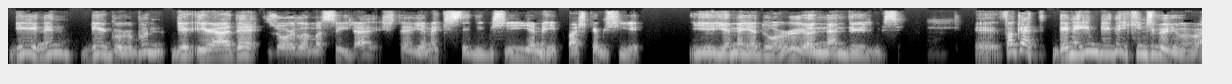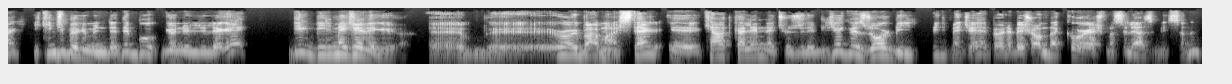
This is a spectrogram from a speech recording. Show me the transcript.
birinin bir grubun bir irade zorlamasıyla işte yemek istediği bir şeyi yemeyip başka bir şeyi yemeye doğru yönlendirilmesi. E, fakat deneyin bir de ikinci bölümü var. İkinci bölümünde de bu gönüllülere bir bilmece veriyor e, e, Roy Baumeister. E, kağıt kalemle çözülebilecek ve zor bir bilmece. Böyle 5-10 dakika uğraşması lazım insanın.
